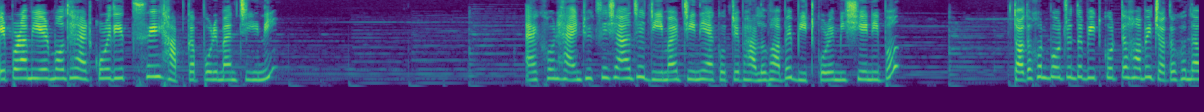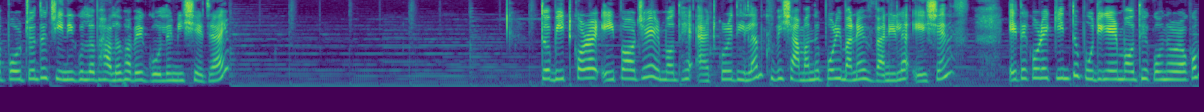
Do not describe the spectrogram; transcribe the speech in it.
এরপর আমি এর মধ্যে অ্যাড করে দিচ্ছি হাফ কাপ পরিমাণ চিনি। এখন হ্যান্ড উইক্সের সাহায্যে ডিম আর চিনি একত্রে ভালোভাবে বিট করে মিশিয়ে নিব। ততক্ষণ পর্যন্ত বিট করতে হবে, যতক্ষণ না পর্যন্ত চিনিগুলো ভালোভাবে গলে মিশে যায়। তো বিট করার এই পর্যায়ে এর মধ্যে অ্যাড করে দিলাম খুবই সামান্য পরিমাণে ভ্যানিলা এসেন্স এতে করে কিন্তু পুডিংয়ের মধ্যে কোনো রকম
